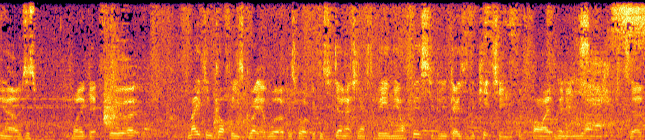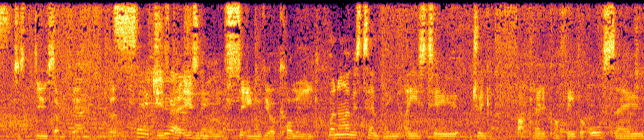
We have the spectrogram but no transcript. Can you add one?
you know, just want to get through it. Making coffee is great at work as well because you don't actually have to be in the office. You can go to the kitchen for five minutes Yes. to just do something that, So is- true, that actually. isn't sitting with your colleague. When I was temping, I used to drink a fuckload of coffee, but also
